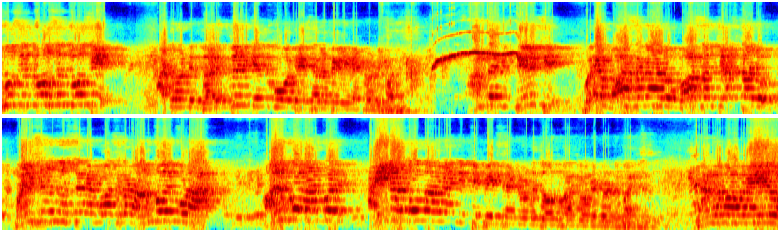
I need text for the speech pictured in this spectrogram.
చూసి చూసి చూసి అటువంటి దరిద్రుడికి ఎందుకు ఓటేశారో తెలియనటువంటి పరిస్థితి. అందరికి తెలిసి ఒరే మోసగాడు మోసం చేస్తాడు. మనిషిని చూస్తేనే మోసగాడు. అనుకోని కూడా అనుకోని అనుకోని అయినా చూద్దామని చెప్పేసినటువంటి దౌర్భాగ్యం ఉన్నటువంటి పరిస్థితి. చంద్రబాబు నాయుడు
